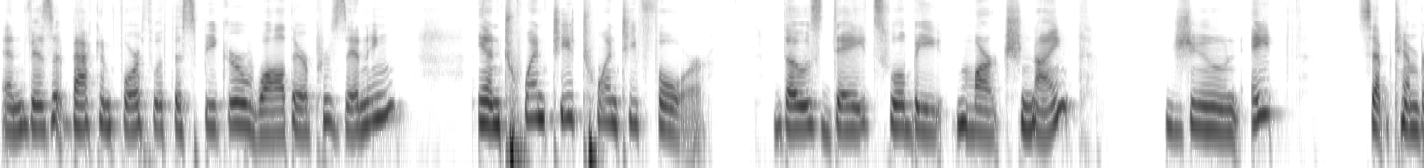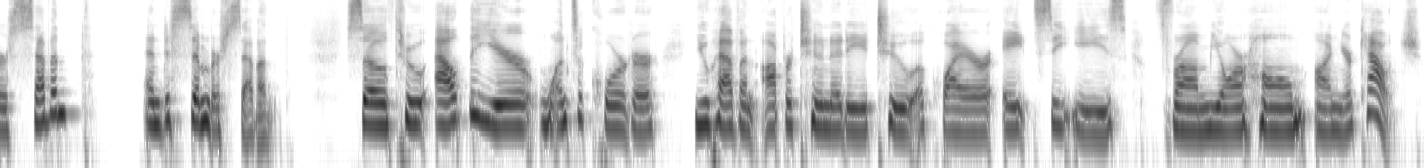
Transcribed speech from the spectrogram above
and visit back and forth with the speaker while they're presenting. In 2024, those dates will be March 9th, June 8th, September 7th, and December 7th. So, throughout the year, once a quarter, you have an opportunity to acquire eight CEs from your home on your couch.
